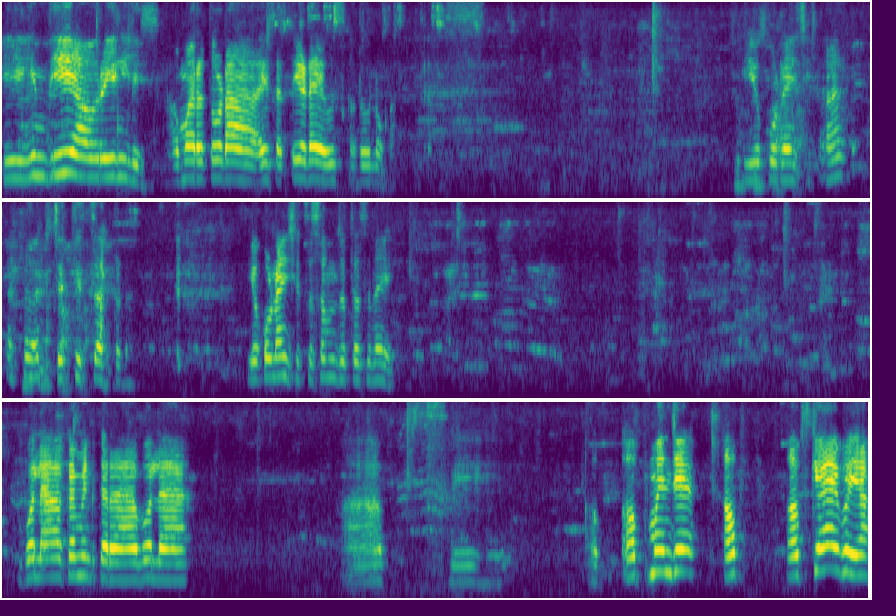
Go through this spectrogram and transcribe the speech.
ये हिंदी और इंग्लिश. हमारा थोड़ा ऐसा टेढ़ा है उसका दोनों का. एकोणऐंशी हा? छत्तीसचा आकडा. एकोणऐंशीचं समजतच नाही. बोला कमेंट करा बोला आप से अप अप म्हणजे अप अप क्या है भैया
